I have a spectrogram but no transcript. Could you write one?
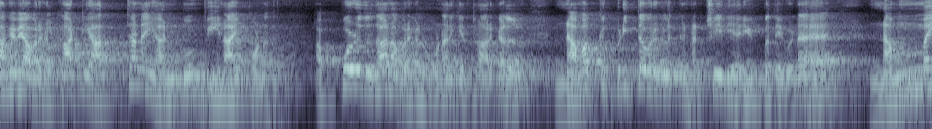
ஆகவே அவர்கள் காட்டிய அத்தனை அன்பும் வீணாய் போனது. அப்பொழுதுதான் அவர்கள் உணர்கின்றார்கள் நமக்கு பிடித்தவர்களுக்கு நற்செய்தி அறிவிப்பதை விட நம்மை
